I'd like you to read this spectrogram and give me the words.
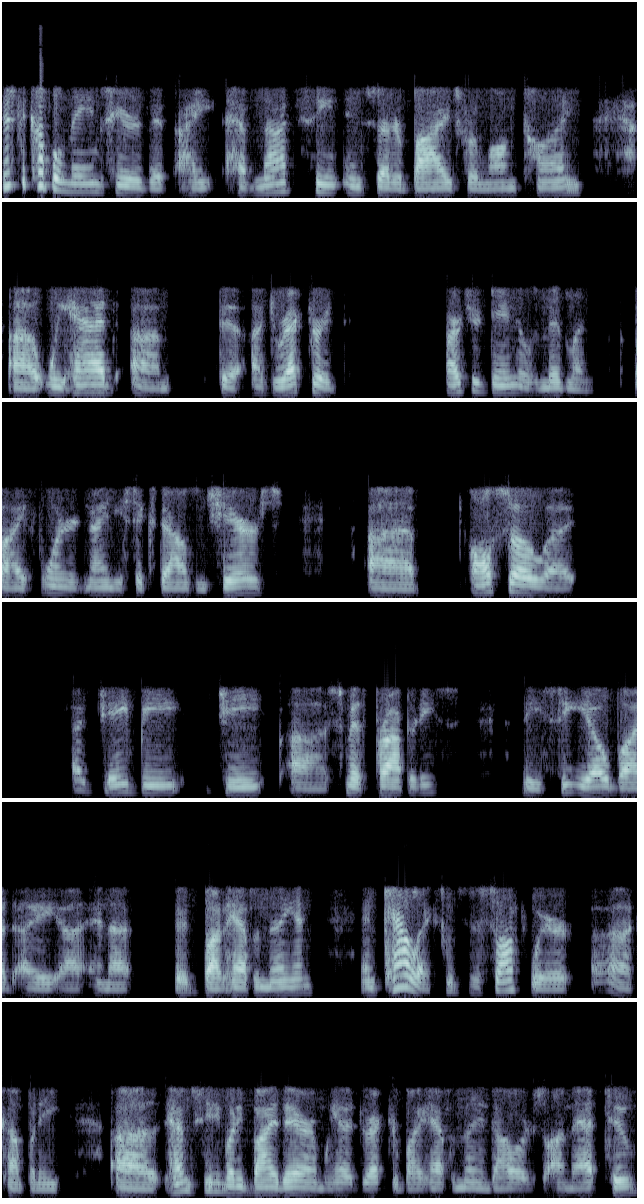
just a couple names here that I have not seen insider buys for a long time. We had um, the, a director at Archer Daniels Midland buy 496,000 shares. Uh, also, uh, JBG uh, Smith Properties, the CEO bought a uh, and a, bought half a million. And Calix, which is a software uh, company, haven't seen anybody buy there, and we had a director buy half a million dollars on that too.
